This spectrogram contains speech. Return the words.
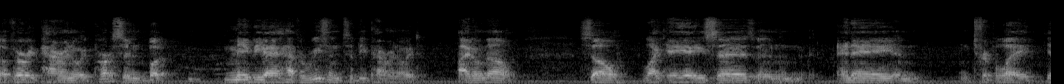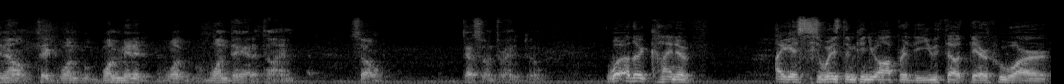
a very paranoid person, but maybe I have a reason to be paranoid. I don't know. So, like AA says, and NA, and AAA. You know, take one one minute, one one day at a time. So that's what I'm trying to do. What other kind of, I guess, wisdom can you offer the youth out there who are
